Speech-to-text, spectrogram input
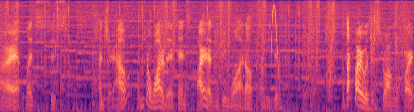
Alright, let's just punch it out. I'm sure water that since fire hasn't been doing well at all for some reason. I thought fire was the strong part.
